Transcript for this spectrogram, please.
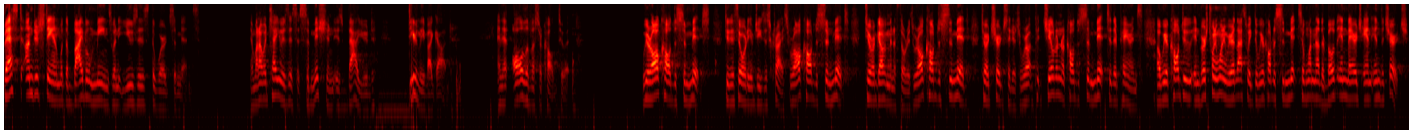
best understand what the Bible means when it uses the word submit. And what I would tell you is this that submission is valued dearly by God, and that all of us are called to it. We are all called to submit to the authority of Jesus Christ. We're all called to submit to our government authorities. We're all called to submit to our church leaders. Children are called to submit to their parents. Uh, we are called to, in verse 21, we read last week, that we are called to submit to one another, both in marriage and in the church.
